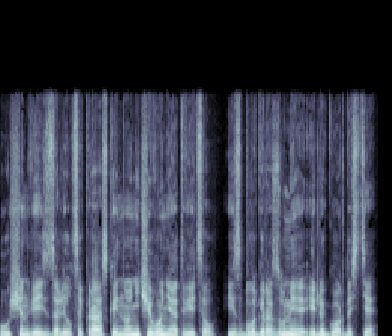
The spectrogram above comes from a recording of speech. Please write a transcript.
Пущин весь залился краской, но ничего не ответил, из благоразумия или гордости.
